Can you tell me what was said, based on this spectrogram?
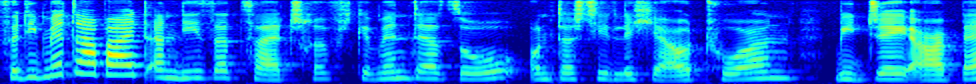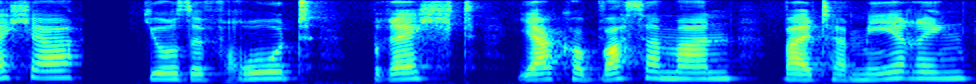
Für die Mitarbeit an dieser Zeitschrift gewinnt er so unterschiedliche Autoren wie J.R. Becher, Josef Roth, Brecht, Jakob Wassermann, Walter Mehring,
